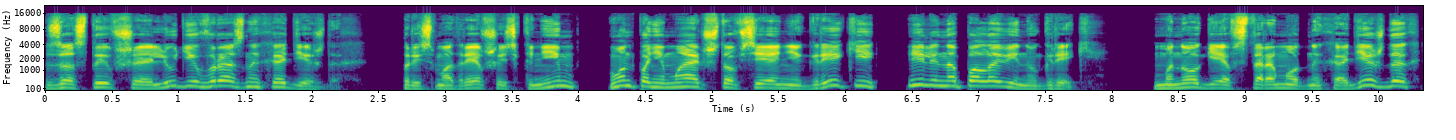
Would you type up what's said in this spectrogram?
застывшие люди в разных одеждах. Присмотревшись к ним, он понимает, что все они греки или наполовину греки. Многие в старомодных одеждах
